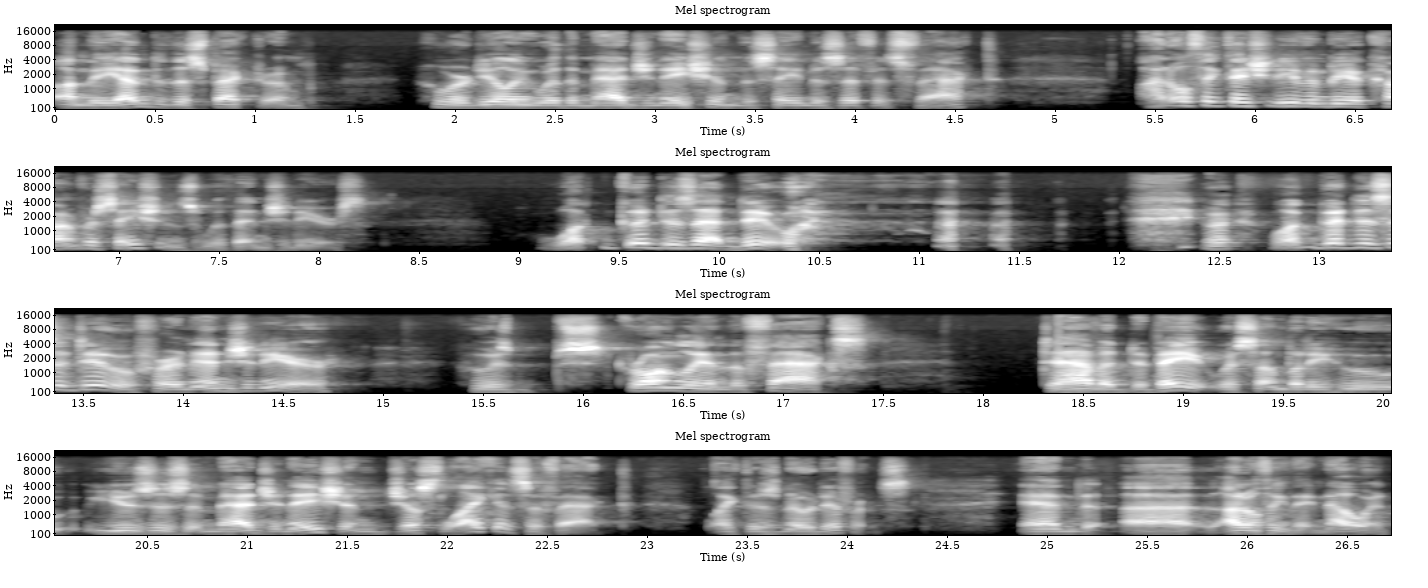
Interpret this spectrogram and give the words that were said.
on the end of the spectrum who are dealing with imagination the same as if it's fact I don't think they should even be in conversations with engineers. What good does that do? what good does it do for an engineer who is strongly in the facts to have a debate with somebody who uses imagination just like it's a fact, like there's no difference? And uh, I don't think they know it.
